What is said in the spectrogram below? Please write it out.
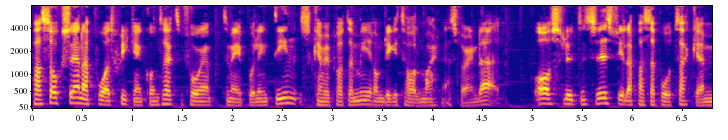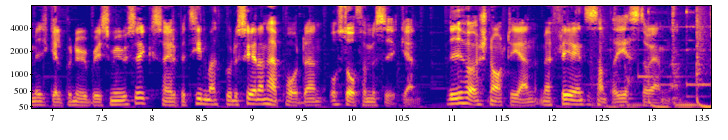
Passa också gärna på att skicka en kontaktförfrågan till mig på LinkedIn så kan vi prata mer om digital marknadsföring där. Avslutningsvis vill jag passa på att tacka Mikael på Newbreeze Music som hjälper till med att producera den här podden och stå för musiken. Vi hörs snart igen med fler intressanta gäster och ämnen.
